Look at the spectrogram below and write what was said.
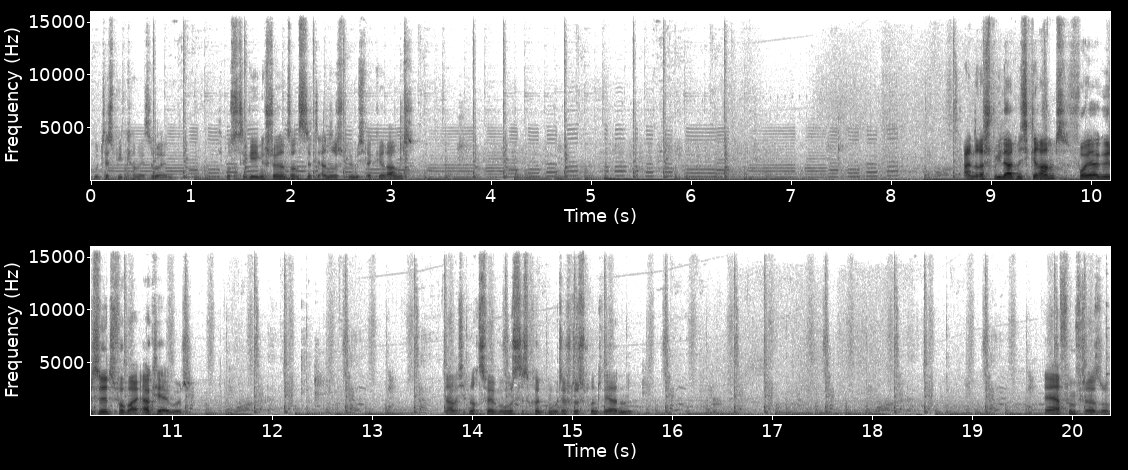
Gut, der Speed kam jetzt immerhin. Ich musste gegensteuern, sonst hätte der andere Spiel mich weggerammt. Anderer Spieler hat mich gerammt, Feuer getötet, vorbei. Okay, ja gut. Aber ich habe noch zwei bewusst, das könnte ein guter Schlusssprint werden. Ja, fünf oder so.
